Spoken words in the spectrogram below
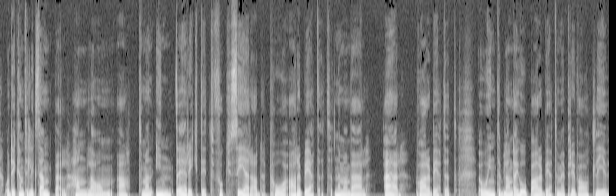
Och Det kan till exempel handla om att man inte är riktigt fokuserad på arbetet när man väl är på arbetet och inte blanda ihop arbete med privatliv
